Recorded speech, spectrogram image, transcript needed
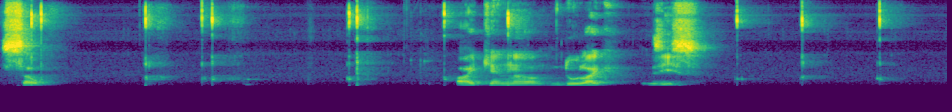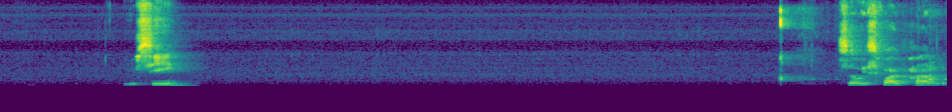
So I can uh, do like this. You see? So it's 500.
